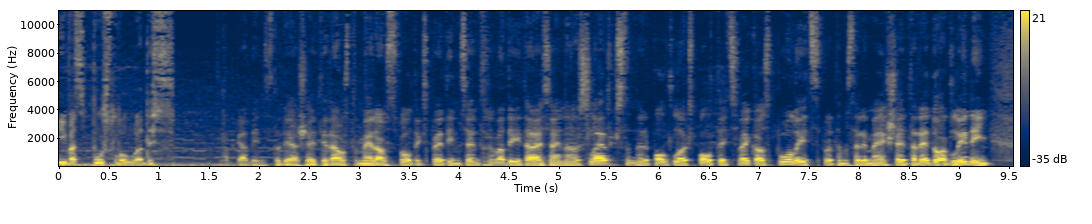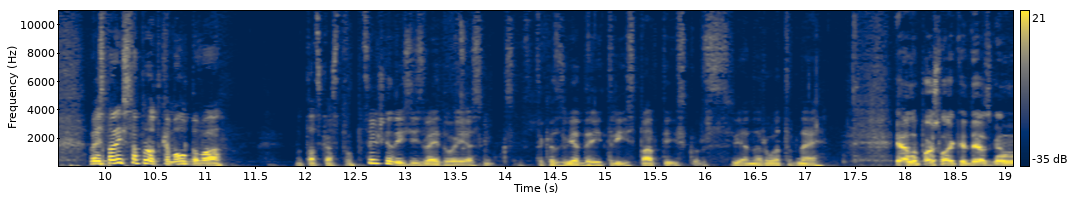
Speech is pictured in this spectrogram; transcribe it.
Divas puslodes. Atgādījums studijā šeit ir Austrumēropas politikas pētījuma centra vadītājs Ainārs Lērks un arī politologs politiķis Veikals Polīts. Protams, arī mēs šeit ar Eduardu Liniņu. Vai es pareizi saprotu, ka Moldovā nu, tāds kā strupceļš gadījis izveidojies, tā kā Zviedrija trīs partijas, kuras viena ar otru nē? Jā, nu pašlaik ir diezgan,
